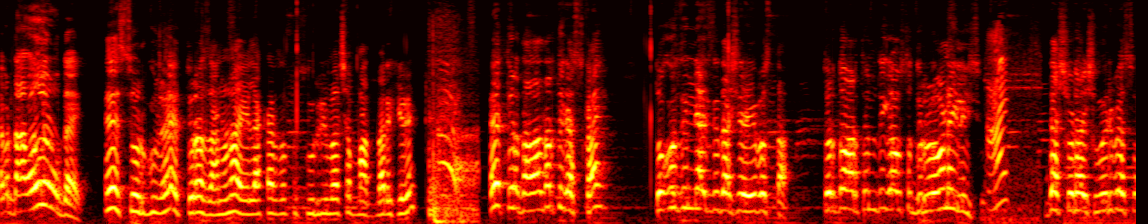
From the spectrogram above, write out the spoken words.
এবার দালালেরও দেয়। এ চোরগুলো এ তোরা জানো না এলাকার যত চুরির মাল সব মাত বাড়ি কিনে এ তোরা দাদাদার থেকে আস খায় তোকে দিন আজকে দেশের এই অবস্থা তোর তো অর্থনৈতিক অবস্থা দুর্বল বানাই লইছো। দেড়শো টাকা সুমের বেসো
